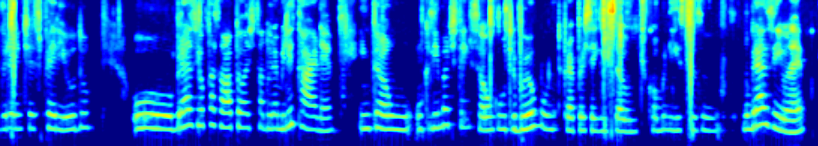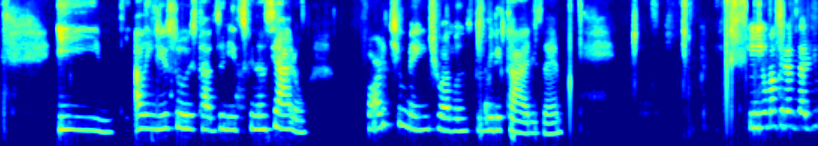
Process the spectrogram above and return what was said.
durante esse período, o Brasil passava pela ditadura militar, né? Então, o clima de tensão contribuiu muito para a perseguição de comunistas no, Brasil, né? E, além disso, os Estados Unidos financiaram fortemente o avanço dos militares, né? E uma curiosidade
